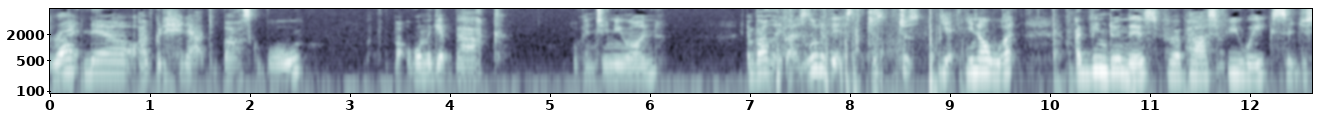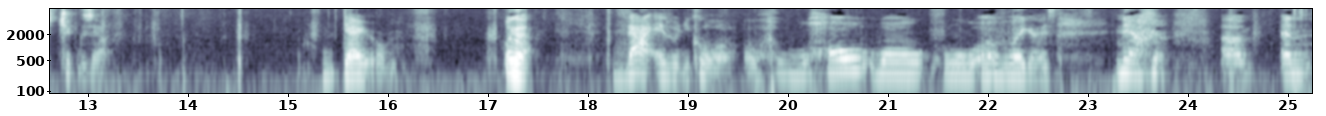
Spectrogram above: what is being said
right now I've got to head out to basketball, but when we get back, we'll continue on. And by the way, guys, look at this. Just, just yeah, you know what? I've been doing this for the past few weeks, so just check this out. Damn. Look at that. That is what you call a, whole wall full of Legos. Now, um, and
